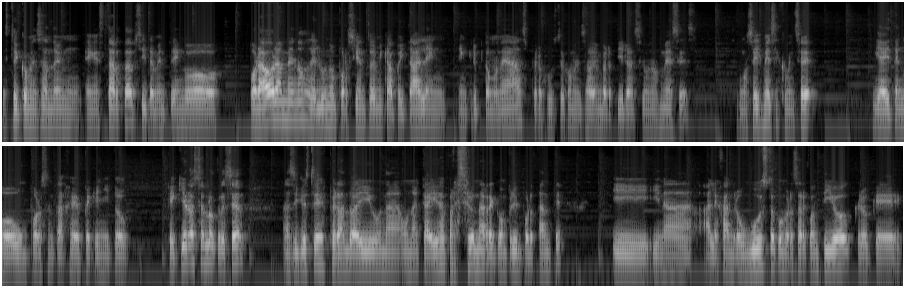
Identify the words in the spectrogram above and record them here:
estoy comenzando en, en startups y también tengo por ahora menos del 1% de mi capital en, en, criptomonedas, pero justo he comenzado a invertir hace unos meses, como seis meses comencé, y ahí tengo un porcentaje pequeñito que quiero hacerlo crecer, así que estoy esperando ahí una, una caída para hacer una recompra importante. Y, y, nada, Alejandro, un gusto conversar contigo. Creo que,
